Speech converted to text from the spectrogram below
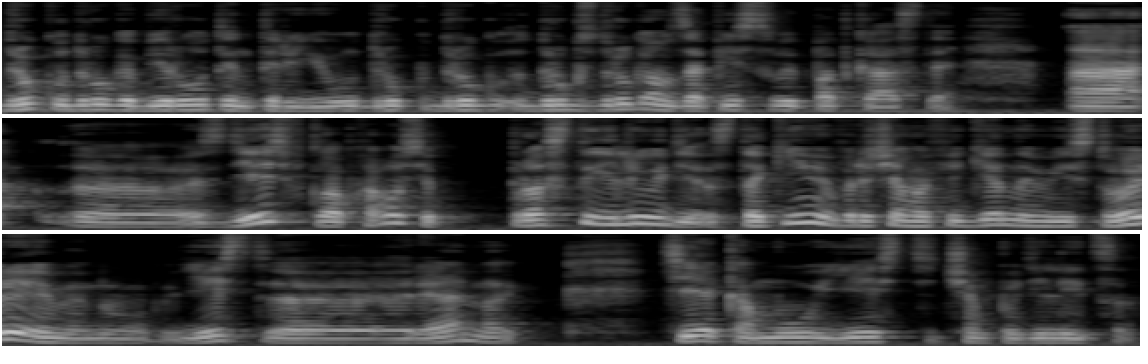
друг у друга берут интервью, друг, друг, друг с другом записывают подкасты. А э, здесь, в Клабхаусе, простые люди с такими, причем офигенными историями, ну, есть э, реально те, кому есть чем поделиться.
